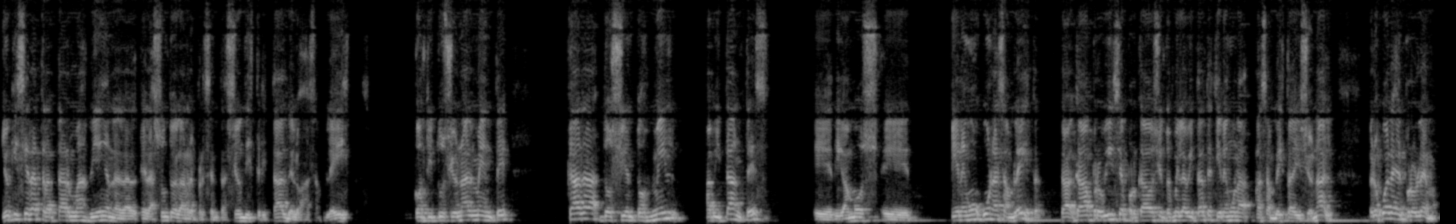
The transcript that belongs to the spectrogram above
Yo quisiera tratar más bien en el, asunto de la representación distrital de los asambleístas. Constitucionalmente, cada 200.000 habitantes, eh, digamos, eh, tienen un, asambleísta. Cada, provincia por cada 200.000 habitantes tienen una asambleísta adicional. Pero ¿cuál es el problema?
